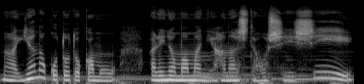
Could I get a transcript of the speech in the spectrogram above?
まあ、嫌なこととかもありのままに話してほしいし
